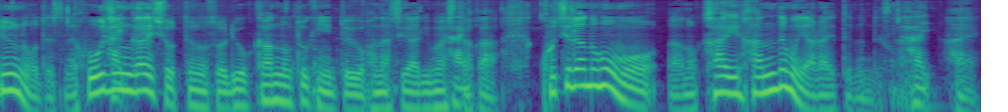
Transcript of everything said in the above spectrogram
というのをですね、法人外商っていうのをその旅館の時にというお話がありましたが、こちらの方も、あの、海販でもやられてるんですか、ね、はい。はい。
